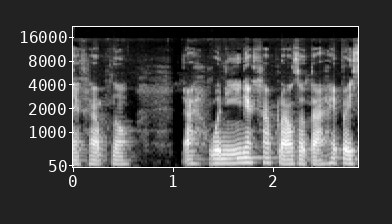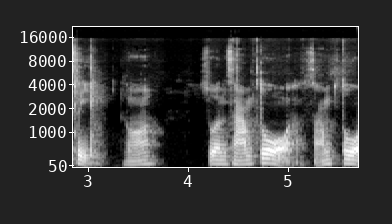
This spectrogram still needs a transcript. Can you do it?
นะครับเนาะอะวันนี้นะครับเราสตาร์ให้ไปสี่เนาะส่วนสามตัวสามตัว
